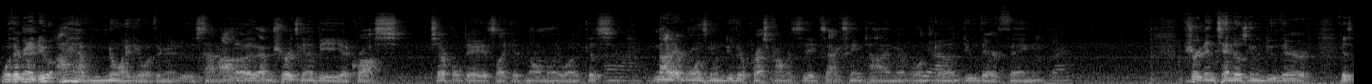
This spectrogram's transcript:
What they're gonna do, I have no idea what they're gonna do this time. I don't know. I'm sure it's gonna be across several days like it normally was, because Uh, not everyone's gonna do their press conference at the exact same time. Everyone's Yeah. gonna do their thing. right. I'm sure Nintendo's gonna do their because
